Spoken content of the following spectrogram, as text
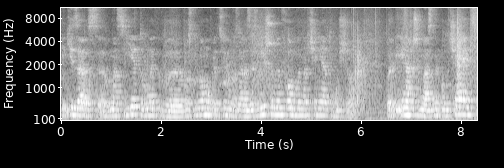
які зараз в нас є, то ми в- основному працюємо зараз за змішаною формою навчання, тому що інакше в нас не виходить.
